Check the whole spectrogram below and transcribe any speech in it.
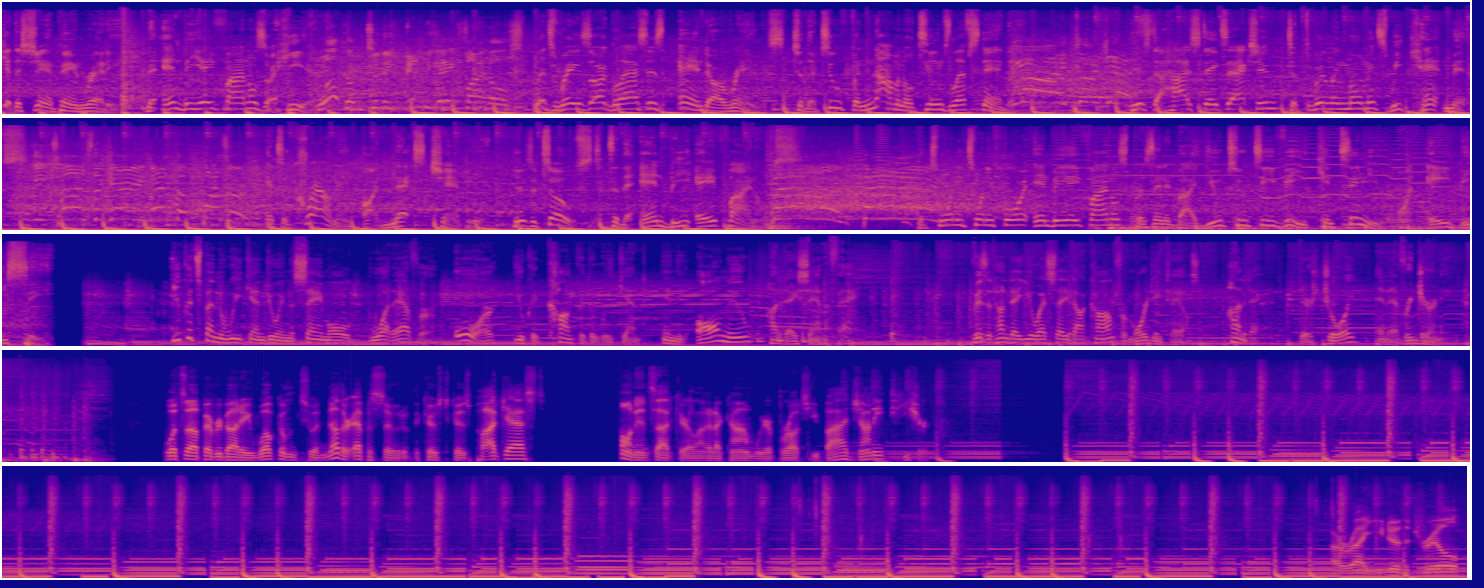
Get the champagne ready. The NBA Finals are here. Welcome to the NBA Finals. Let's raise our glasses and our rings to the two phenomenal teams left standing. My goodness! Here's to high stakes action, to thrilling moments we can't miss. He ties the game at the buzzer. And to crowning our next champion. Here's a toast to the NBA Finals. The 2024 NBA Finals, presented by YouTube TV, continue on ABC. You could spend the weekend doing the same old whatever, or you could conquer the weekend in the all-new Hyundai Santa Fe. Visit HyundaiUSA.com for more details. Hyundai, there's joy in every journey. What's up, everybody? Welcome to another episode of the Coast to Coast podcast on InsideCarolina.com. We are brought to you by Johnny T-Shirt. Know the drill.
